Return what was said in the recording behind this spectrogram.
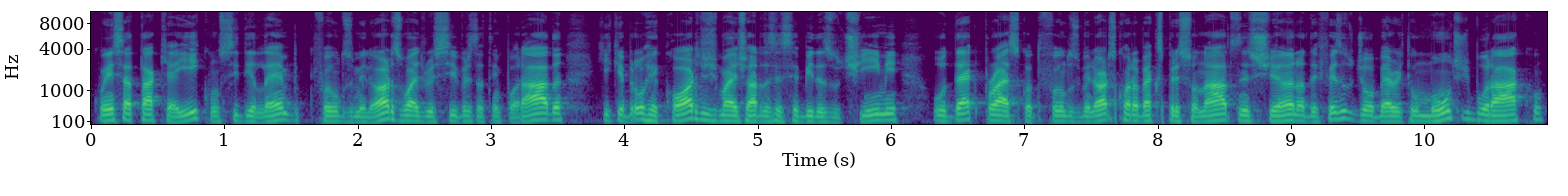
Com esse ataque aí, com o CD Lamb, que foi um dos melhores wide receivers da temporada, que quebrou o recorde de mais jardas recebidas do time. O Dak Prescott foi um dos melhores quarterbacks pressionados neste ano. A defesa do Joe Barry tem um monte de buraco.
